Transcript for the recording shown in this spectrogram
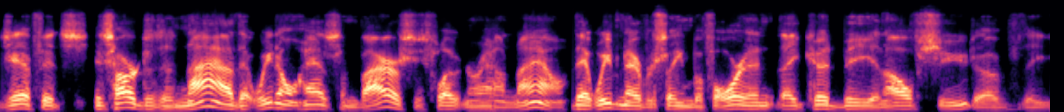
Jeff, it's it's hard to deny that we don't have some viruses floating around now that we've never seen before. And they could be an offshoot of the,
